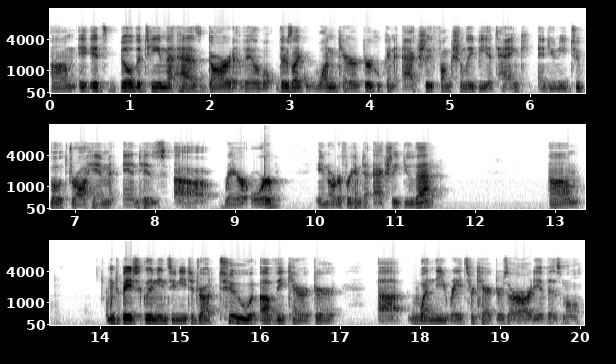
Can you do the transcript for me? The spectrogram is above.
Um, it- it's build a team that has guard available. There's like one character who can actually functionally be a tank, and you need to both draw him and his uh, rare orb in order for him to actually do that. Um, which basically means you need to draw two of the character uh, when the rates for characters are already abysmal.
